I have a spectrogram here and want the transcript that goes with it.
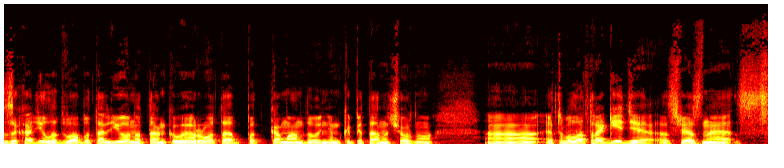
заходило два батальона, танковая рота под командованием капитана Черного это была трагедия, связанная с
